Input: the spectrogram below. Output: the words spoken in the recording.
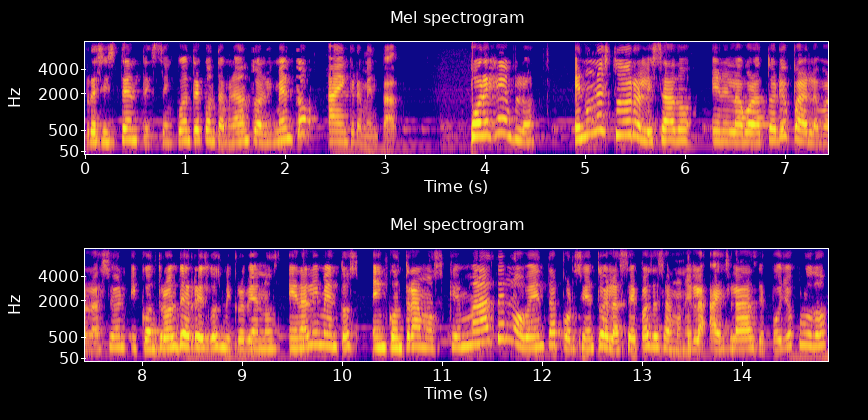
resistente se encuentre contaminando tu alimento ha incrementado. Por ejemplo, en un estudio realizado en el Laboratorio para la Evaluación y Control de Riesgos Microbianos en Alimentos, encontramos que más del 90% de las cepas de salmonela aisladas de pollo crudo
